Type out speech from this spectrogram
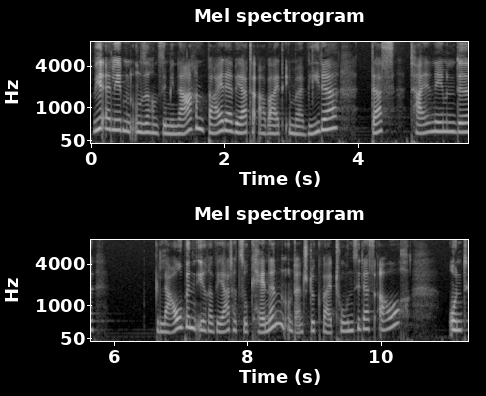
Wir erleben in unseren Seminaren bei der Wertearbeit immer wieder, dass Teilnehmende glauben, ihre Werte zu kennen und ein Stück weit tun sie das auch. Und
